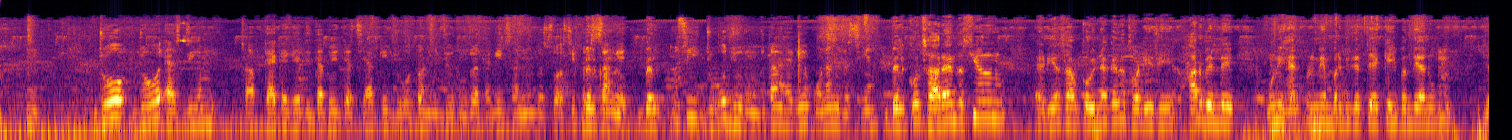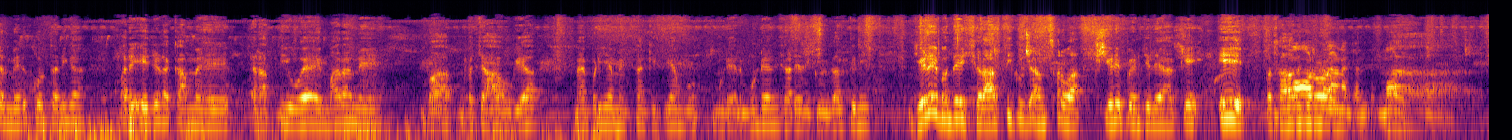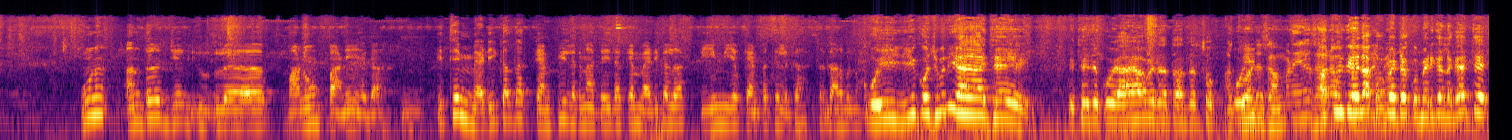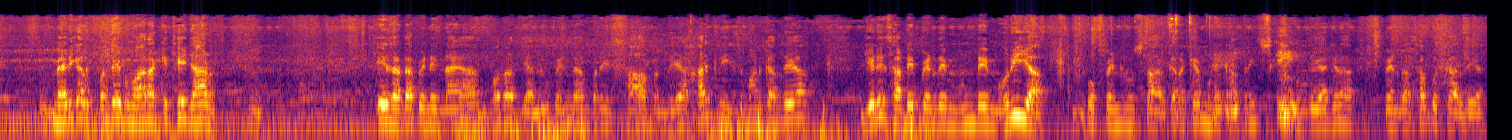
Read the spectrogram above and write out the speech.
ਜੋ ਜੋ ਐਸਡੀਐਮ ਸਾਹਿਬ ਕਹਿ ਕੇ ਗਏ ਜਿੱਦਾਂ ਤੁਸੀਂ ਦੱਸਿਆ ਕਿ ਜੋ ਤੁਹਾਨੂੰ ਜ਼ਰੂਰਤ ਹੈਗੀ ਸਾਨੂੰ ਦੱਸੋ ਅਸੀਂ ਦੱਸਾਂਗੇ। ਬਿਲਕੁਲ। ਤੁਸੀਂ ਜੋ ਜ਼ਰੂਰਤਾਂ ਹੈਗੀਆਂ ਉਹਨਾਂ ਨੂੰ ਦੱਸੀਆਂ। ਬਿਲਕੁਲ ਸਾਰਿਆਂ ਨੇ ਦੱਸੀਆਂ ਉਹਨਾਂ ਨੂੰ। ਐਡੀਆ ਸਾਹਿਬ ਕੋਈ ਨਾ ਕਹਿੰਦਾ ਤੁਹਾਡੀ ਸੀ ਹਰ ਵੇਲੇ ਉਹਨੀ ਹੈਲਪ ਨੰਬਰ ਵੀ ਦਿੱਤੇ ਆ ਕਈ ਬੰਦਿਆਂ ਨੂੰ। ਚਲ ਮੇਰੇ ਕੋਲ ਤਾਂ ਨਹੀਂਗਾ ਪਰ ਇਹ ਜਿਹੜਾ ਕੰਮ ਇਹ ਰਾਤੀ ਹੋਇਆ ਇਹ ਮਹਾਰਾਜ ਨੇ ਬਾ- ਬਚਾਅ ਹੋ ਗਿਆ। ਮੈਂ ਬੜੀਆਂ ਮਿੰਟਾਂ ਕੀਤੀਆਂ ਮੁ- ਮੁੰਡਿਆਂ ਨੇ ਮੁੰਡਿਆਂ ਦੀ ਸਾਡੇ ਦੀ ਕੋਈ ਗਲਤੀ ਨਹੀਂ। ਜਿਹੜੇ ਬੰਦੇ ਸ਼ਰਾਰਤੀ ਕੁਝ ਅਨਸਰ ਵਾ ਜਿਹੜੇ ਪਿੰਡ 'ਚ ਲਿਆ ਕੇ ਇਹ ਫਸਾਦ ਮੌਤ ਕਰਾਉਣਾ ਚਾਹੁੰਦੇ ਮੌਤ। ਹੁਣ ਅੰਦਰ ਜੇ ਲ- ਮਾਨੋ ਪਾਣੀ ਹੈਗਾ ਇੱਥੇ ਮੈਡੀਕਲ ਦਾ ਕੈਂਪ ਹੀ ਲੱਗਣਾ ਚਾਹੀਦਾ ਕਿ ਮੈਡੀਕਲ ਦਾ ਟੀਮ ਜਾਂ ਕੈਂਪ ਇੱਥੇ ਲੱਗਾ ਸਰਕਾਰ ਵੱਲੋਂ? ਕੋਈ ਜੀ ਕੁਝ ਵੀ ਨਹੀਂ ਆਇਆ ਇੱਥੇ। ਇੱਥੇ ਜੇ ਕੋਈ ਆਇਆ ਹੋਵੇ ਤਾਂ- ਤਾਂ ਦੱਸੋ ਕੋਈ ਤੁਹਾਡੇ ਸਾਹਮਣੇ ਆ ਸਾਰਾ ਤੁਸੀਂ ਦੇਖ ਲਾ ਕੋਈ ਬੇਟੇ ਕੋਈ ਮੈਡੀਕਲ ਲੱਗਾ ਇੱਥੇ। ਮੈਡੀਕਲ ਬੰਦੇ ਬਿਮਾਰ ਆ ਕਿੱਥੇ ਜਾਣ? ਇਹ ਸਾਡਾ ਪਿੰਡ ਇੰਨਾ ਆ ਬਹੁਤਾ ਦਿਆਲੂ ਪਿੰਡ ਆ ਬੜੇ ਸਾਫ਼ ਬੰਦੇ ਆ ਹਰ ਚੀਜ਼ ਦੀ ਮੰਨ ਕਰਦੇ ਆ। ਜਿਹੜੇ ਸਾਡੇ ਪਿੰਡ ਦੇ ਮੁੰਡੇ ਮੋਰੀ ਆ ਉਹ ਪਿੰਡ ਨੂੰ ਸਟਾਰ ਕਰ ਰੱਖਿਆ ਮੁੰਡੇ ਕੰਪਨੀ ਸਹੀ ਹੁੰਦੇ ਆ ਜਿਹੜਾ ਪਿੰਡ ਦਾ ਸਭ ਕੁਝ ਕਰਦੇ ਆ।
